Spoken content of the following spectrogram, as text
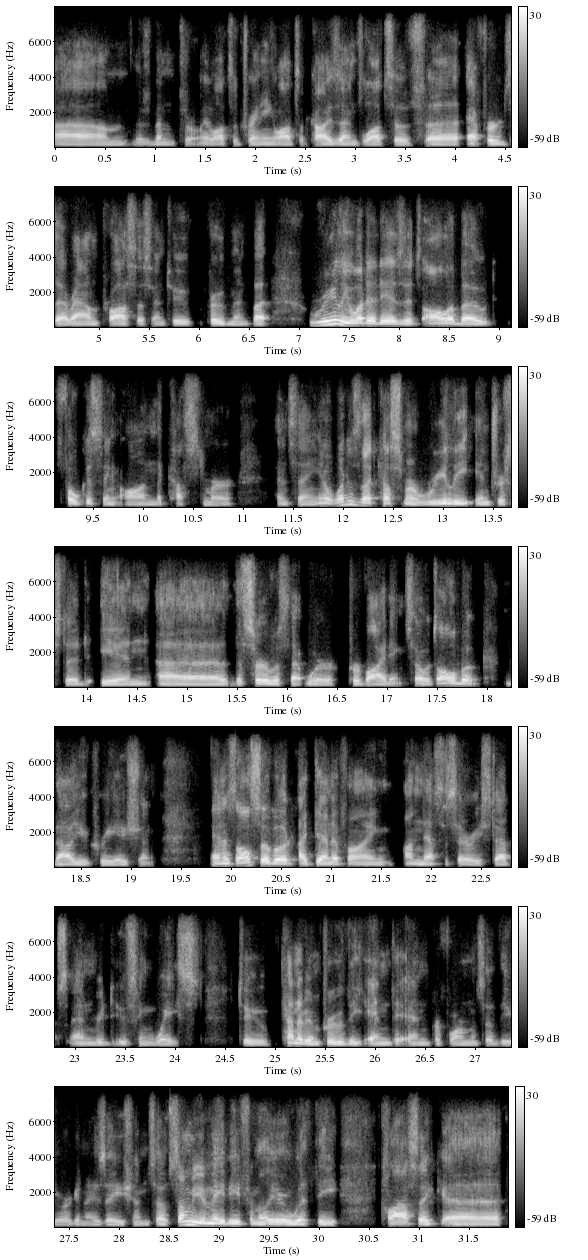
Um, there's been certainly lots of training, lots of kaizens, lots of uh, efforts around process and improvement. But really, what it is, it's all about focusing on the customer and saying, you know, what is that customer really interested in uh, the service that we're providing? So it's all about value creation. And it's also about identifying unnecessary steps and reducing waste to kind of improve the end-to-end -end performance of the organization. So some of you may be familiar with the classic uh,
